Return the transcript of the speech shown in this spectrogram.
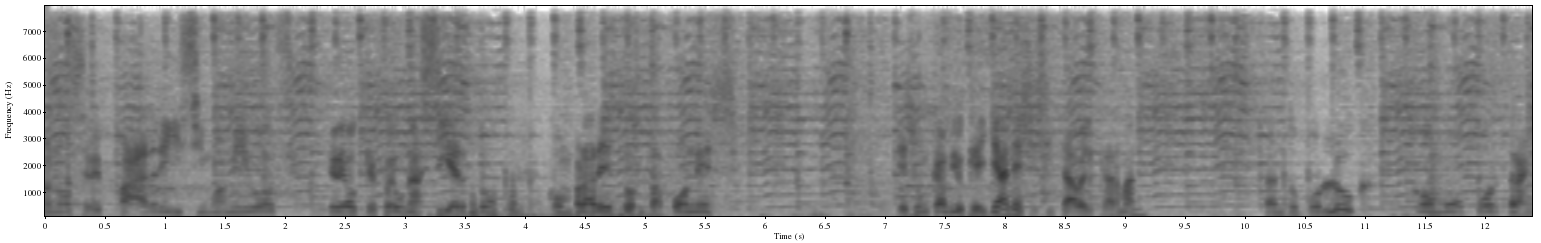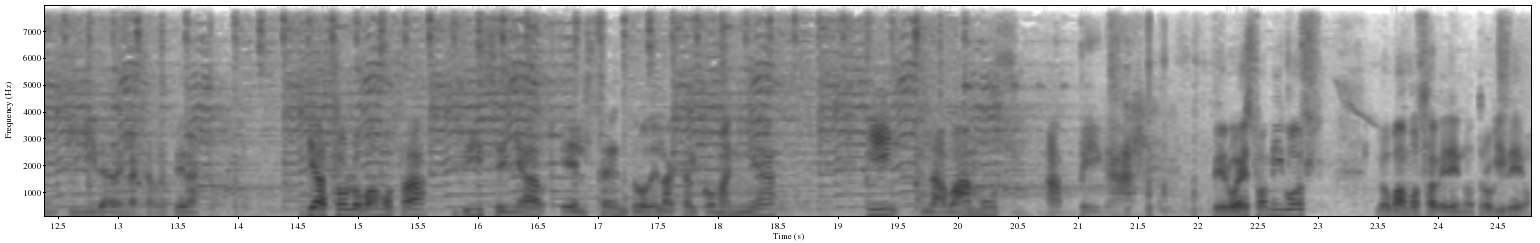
No se ve padrísimo amigos. Creo que fue un acierto comprar estos tapones. Es un cambio que ya necesitaba el Carman tanto por look como por tranquilidad en la carretera. Ya solo vamos a diseñar el centro de la calcomanía y la vamos a pegar. Pero eso amigos lo vamos a ver en otro video.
